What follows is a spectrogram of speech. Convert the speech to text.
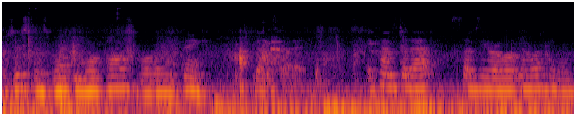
Resistance might be more possible than you think. That's what it it comes to that, Sub-Zero won't know what hit him.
